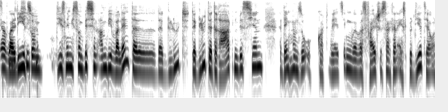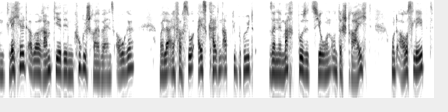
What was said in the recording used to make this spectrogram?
ja, weil die so ein die ist nämlich so ein bisschen ambivalent, da, da, glüht, da glüht der Draht ein bisschen. Da denkt man so, oh Gott, wer jetzt irgendwer was Falsches sagt, dann explodiert er und lächelt, aber rammt dir den Kugelschreiber ins Auge, weil er einfach so eiskalt und abgebrüht seine Machtposition unterstreicht und auslebt.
